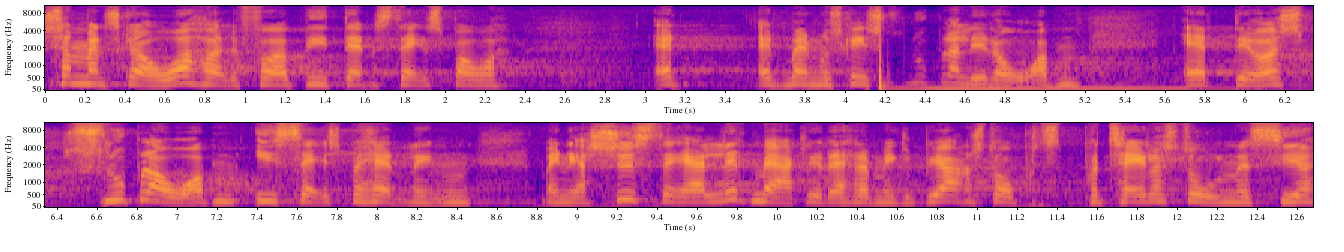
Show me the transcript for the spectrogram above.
som man skal overholde for at blive dansk statsborger, at, at man måske snubler lidt over dem, at det også snubler over dem i sagsbehandlingen. Men jeg synes, det er lidt mærkeligt, at hr. Mikkel Bjørn står på talerstolen og siger,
